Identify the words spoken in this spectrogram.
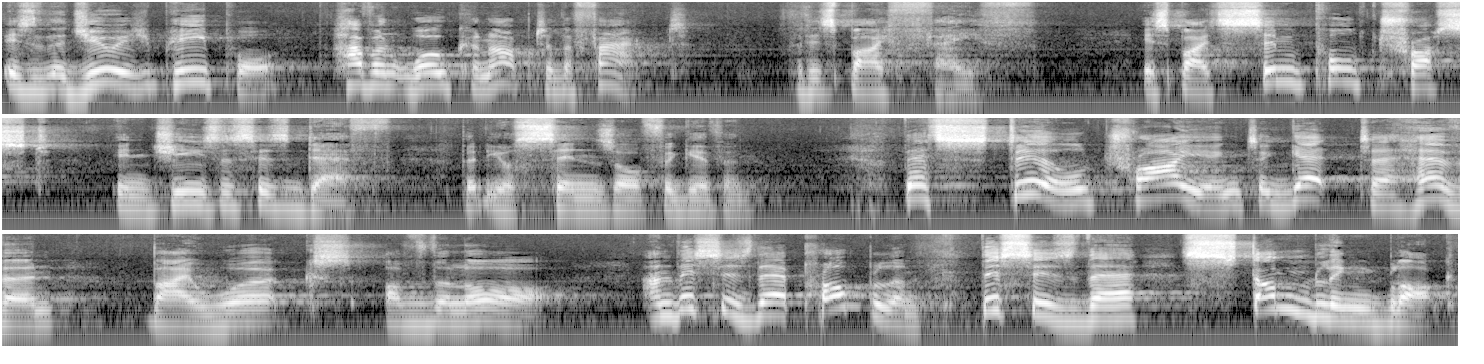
is that the Jewish people haven't woken up to the fact that it's by faith. It's by simple trust in Jesus' death that your sins are forgiven. They're still trying to get to heaven by works of the law. And this is their problem. This is their stumbling block.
